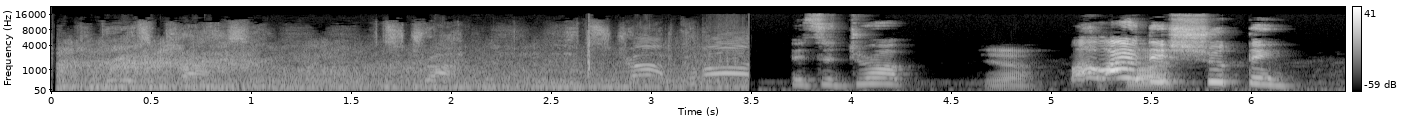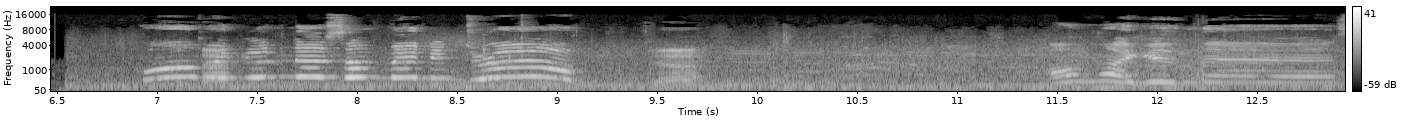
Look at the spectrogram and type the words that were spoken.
Bring supplies. It's a drop. It's a drop. Come on. It's a drop. Yeah. Well, why are they shooting? Oh my goodness, so many drop! Yeah. Oh my goodness.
